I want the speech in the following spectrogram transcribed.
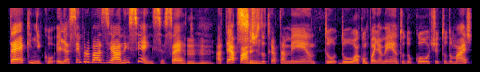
técnico, ele é sempre baseado em ciência, certo? Uhum. Até a parte Sim. do tratamento, do acompanhamento, do coach e tudo mais,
